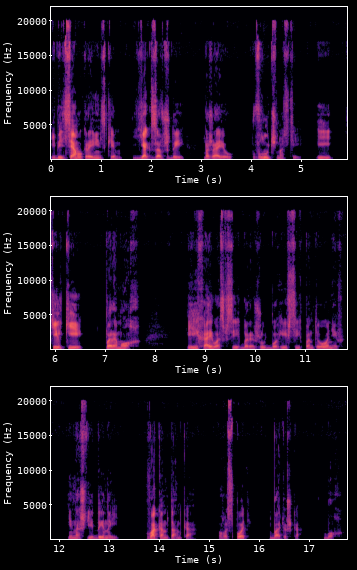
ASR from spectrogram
І бійцям українським, як завжди, бажаю влучності і тільки перемог. І хай вас всіх бережуть боги всіх пантеонів і наш єдиний Вакантанка, Господь, Батюшка, Бог.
